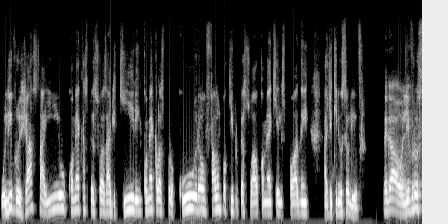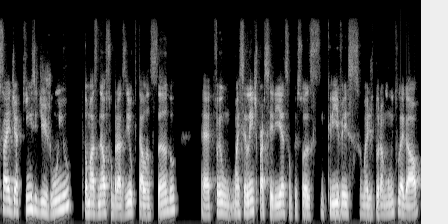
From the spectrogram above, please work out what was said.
o livro já saiu, como é que as pessoas adquirem, como é que elas procuram, fala um pouquinho para o pessoal como é que eles podem adquirir o seu livro. Legal, o livro sai dia 15 de junho, Thomas Nelson Brasil, que está lançando. É, foi um, uma excelente parceria, são pessoas incríveis, uma editora muito legal.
